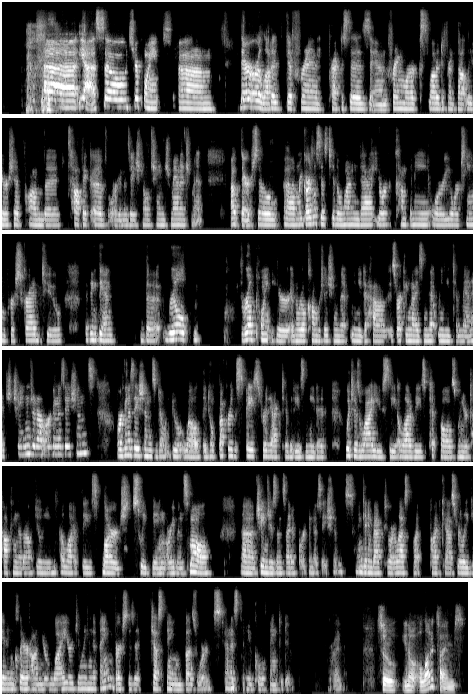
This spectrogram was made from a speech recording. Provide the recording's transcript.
Uh, yeah. So to your point, um, there are a lot of different practices and frameworks, a lot of different thought leadership on the topic of organizational change management out there. So, um, regardless as to the one that your company or your team prescribed to, I think the the real the real point here and the real conversation that we need to have is recognizing that we need to manage change in our organizations. Organizations don't do it well. They don't buffer the space for the activities needed, which is why you see a lot of these pitfalls when you're talking about doing a lot of these large, sweeping, or even small uh, changes inside of organizations. And getting back to our last pod- podcast, really getting clear on your why you're doing the thing versus it just being buzzwords and it's the new cool thing to do. Right. So, you know, a lot of times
